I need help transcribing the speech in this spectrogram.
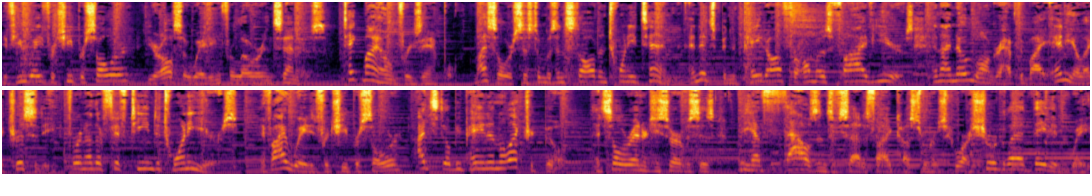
if you wait for cheaper solar, you're also waiting for lower incentives. Take my home, for example. My solar system was installed in 2010, and it's been paid off for almost five years, and I no longer have to buy any electricity for another 15 to 20 years. If I waited for cheaper solar, I'd still be paying an electric bill. At Solar Energy Services, we have thousands of satisfied customers who are sure glad they didn't wait.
